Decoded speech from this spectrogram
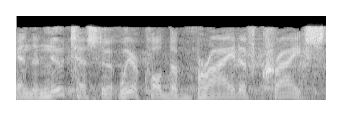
In the New Testament, we are called the bride of Christ.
